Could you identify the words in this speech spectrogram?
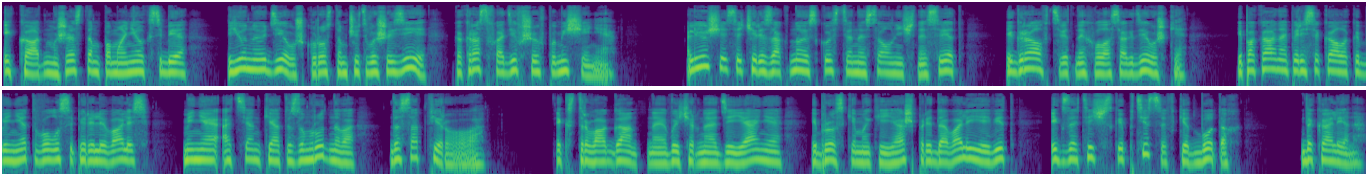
И Кадм жестом поманил к себе юную девушку, ростом чуть выше Зии, как раз входившую в помещение. Льющийся через окно искусственный солнечный свет играл в цветных волосах девушки — и пока она пересекала кабинет, волосы переливались, меняя оттенки от изумрудного до сапфирового. Экстравагантное вычерное одеяние и броский макияж придавали ей вид экзотической птицы в кетботах до колена.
